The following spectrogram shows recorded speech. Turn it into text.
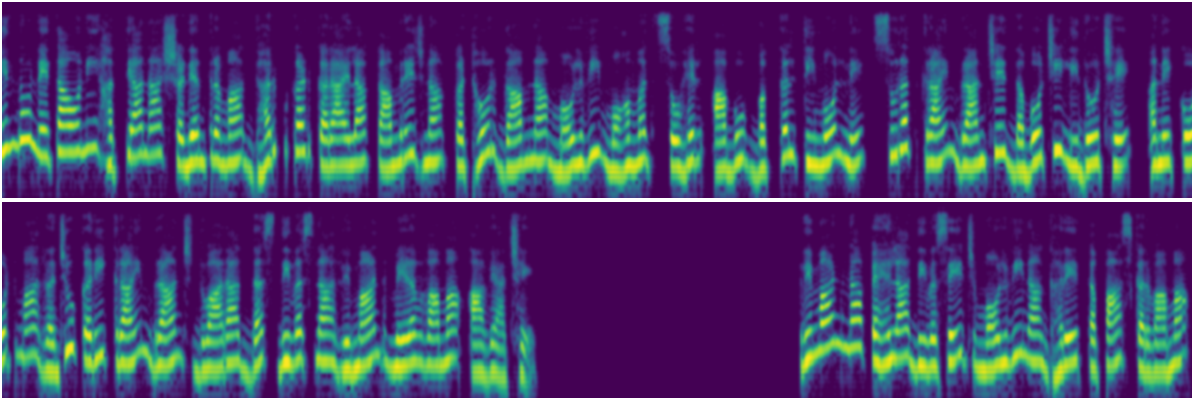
હિન્દુ નેતાઓની હત્યાના ષડયંત્રમાં ધરપકડ કરાયેલા કામરેજના કઠોર ગામના મૌલવી મોહમ્મદ સોહેલ આબુ બક્કલ ટીમોલને સુરત ક્રાઇમ બ્રાન્ચે દબોચી લીધો છે અને કોર્ટમાં રજૂ કરી ક્રાઇમ બ્રાન્ચ દ્વારા દસ દિવસના રિમાન્ડ મેળવવામાં આવ્યા છે. રિમાન્ડના પહેલા દિવસે જ મૌલવીના ઘરે તપાસ કરવામાં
